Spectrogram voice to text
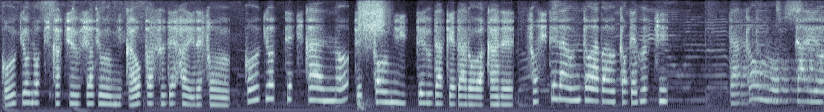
皇居の地下駐車場に顔パスで入れそう。皇居って地下あんの？適当に言ってるだけだろ別れ。そしてラウンドアバウト出口。だと思ったよ。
